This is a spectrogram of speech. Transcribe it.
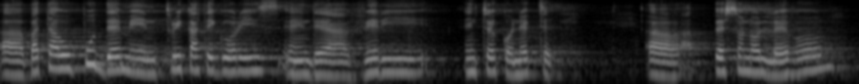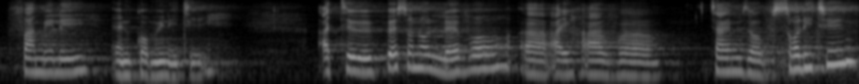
Uh, but I will put them in three categories, and they are very interconnected uh, personal level, family, and community. At a personal level, uh, I have uh, times of solitude.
